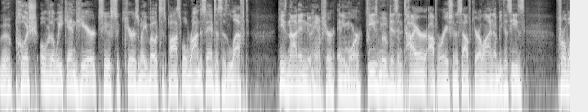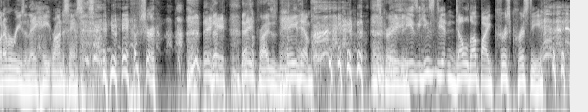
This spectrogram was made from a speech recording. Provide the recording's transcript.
uh, push over the weekend here to secure as many votes as possible. Ron DeSantis has left. He's not in New Hampshire anymore. He's moved his entire operation to South Carolina because he's, for whatever reason, they hate Ron DeSantis in New Hampshire. they That, hate, that they surprises me. hate him. That's crazy. He's he's getting doubled up by Chris Christie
